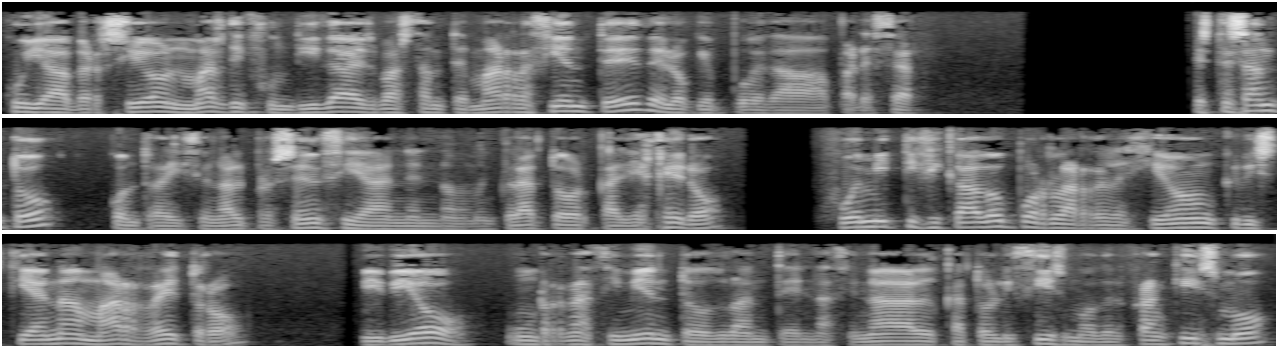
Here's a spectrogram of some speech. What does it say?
cuya versión más difundida es bastante más reciente de lo que pueda parecer. Este santo con tradicional presencia en el nomenclator callejero, fue mitificado por la religión cristiana más retro, vivió un renacimiento durante el nacional catolicismo del franquismo,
